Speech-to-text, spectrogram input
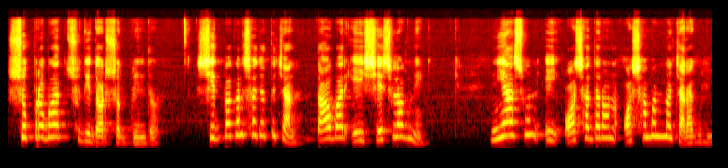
সুপ্রভাত সুদী দর্শকবৃন্দ। শীতবাগান সাজাতে চান, তাও আবার এই শেষ লগ্নে? নিয়ে আসুন এই অসাধারণ, অসামান্য চারাগুলি,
